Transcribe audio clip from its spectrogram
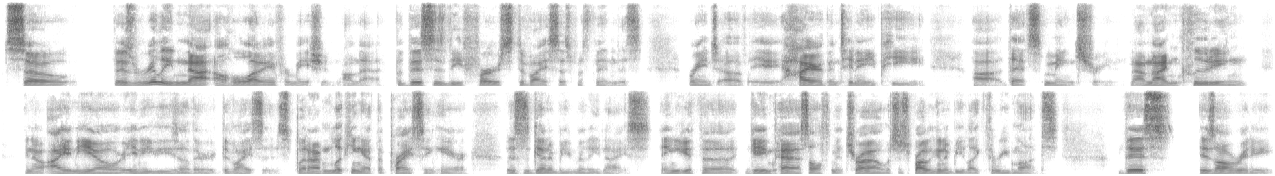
so there's really not a whole lot of information on that, but this is the first device that's within this range of a higher than 1080p uh, that's mainstream. Now, I'm not including you know, AYANEO or any of these other devices, but I'm looking at the pricing here. This is going to be really nice. And you get the Game Pass Ultimate Trial, which is probably going to be like three months. This is already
